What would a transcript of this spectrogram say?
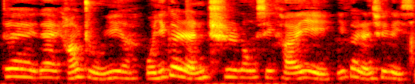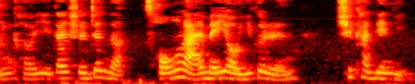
对对，好主意啊！我一个人吃东西可以，一个人去旅行可以，但是真的从来没有一个人去看电影。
